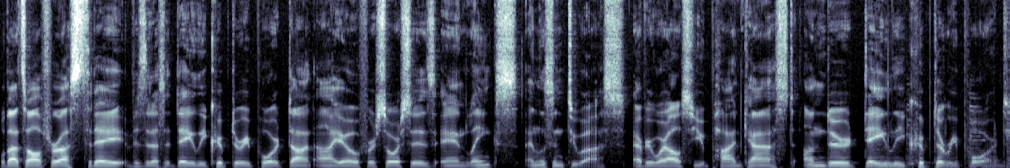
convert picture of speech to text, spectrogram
Well, that's all for us today. Visit us at dailycryptoreport.io for sources and links, and listen to us everywhere else you podcast under Daily Crypto Report.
